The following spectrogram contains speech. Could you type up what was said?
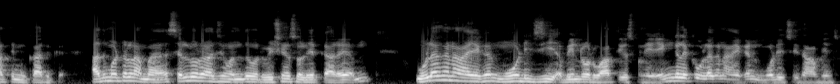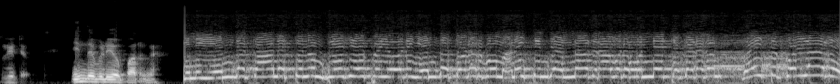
அதிமுக இருக்கு. அது மட்டும் இல்லாம செல்லூர் ராஜு வந்து ஒரு விஷயம் சொல்லியிருக்காரு. உலகநாயகன் மோடிஜி அப்படின்ற ஒரு வார்த்தை யூஸ் பண்ணி எங்களுக்கு உலகநாயகன் மோடிஜி தான் அப்படின்னு சொல்லிட்டு. இந்த வீடியோ பாருங்க. இனி எந்த காலத்திலும் பிஜேபியோடு எந்த தொடர்பும் அனைத்து இந்த அண்ணா திராவிட முன்னேற்ற கழகம் வைத்துக் கொள்ளாது.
